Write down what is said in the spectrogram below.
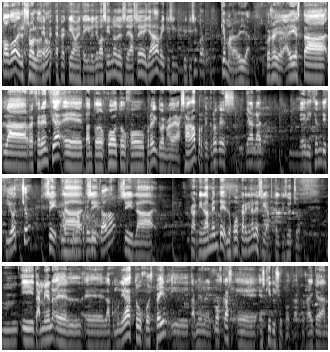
todo él solo, ¿no? Efe- efectivamente, y lo lleva haciendo desde hace ya 25, 25 años. Qué maravilla. Pues oye, ahí está la referencia, eh, tanto del juego Toho Project, bueno, de la saga, porque creo que es ya la edición 18. Sí, la, la, última publicada. Sí, sí, la cardinalmente, los juegos cardinales sí, hasta el 18. Mm, Y también el, eh, la comunidad Toho Spain y también el podcast eh, Skirisu Podcast. Pues ahí quedan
